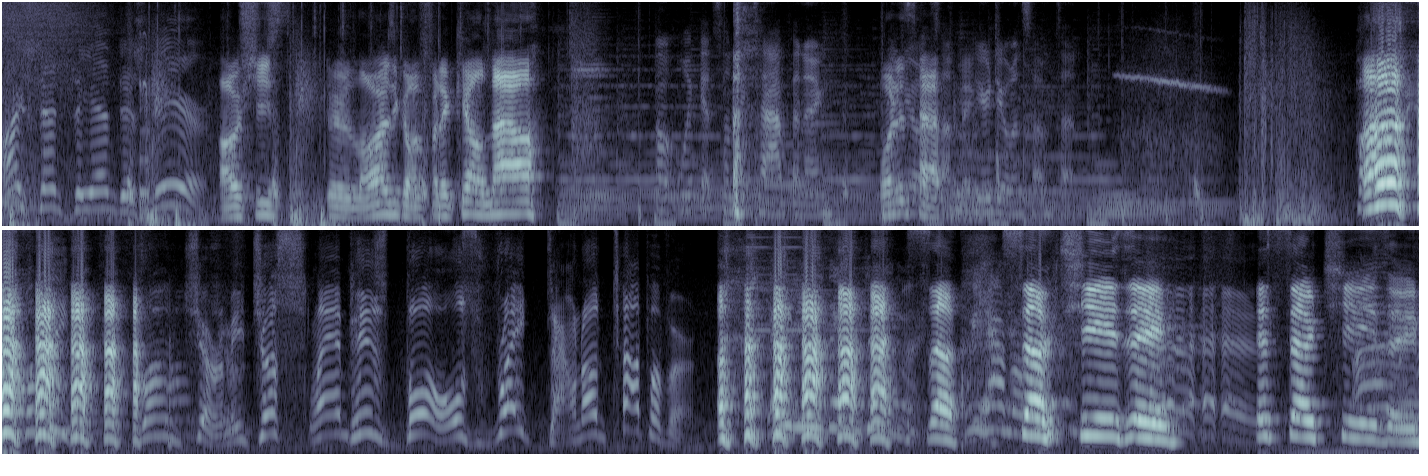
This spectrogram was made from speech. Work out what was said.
I sense the end is near. Oh, she's. Dude, Laura's going for the kill now. Oh, look at something's happening. What You're is happening? Something. You're doing something. Ron Jeremy just slammed his balls right down on top of her. so, so cheesy. It's so cheesy.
